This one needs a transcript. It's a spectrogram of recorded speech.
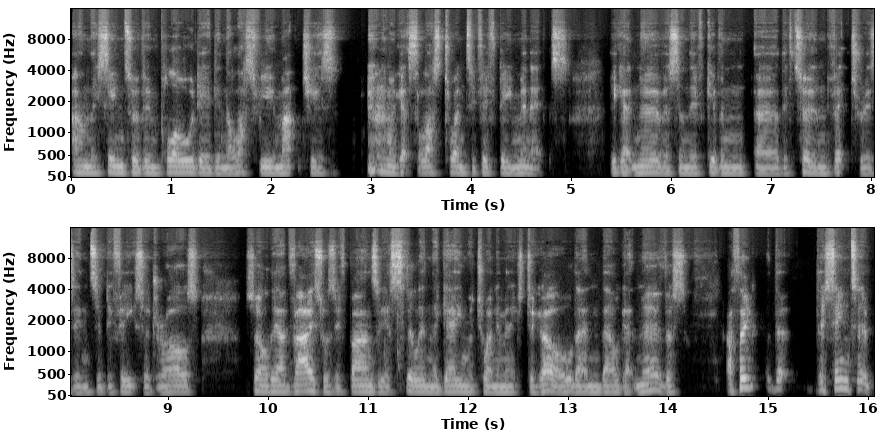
and they seem to have imploded in the last few matches. when it the last 20, 15 minutes, they get nervous and they've given uh, they've turned victories into defeats or draws. So the advice was if Barnsley are still in the game with 20 minutes to go, then they'll get nervous. I think that they seem to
